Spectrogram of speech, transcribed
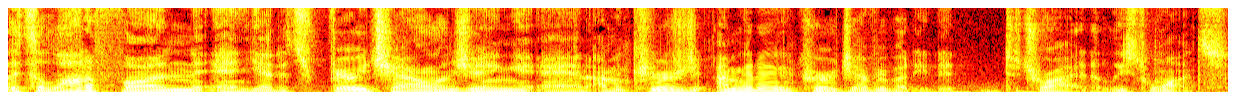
it's a lot of fun and yet it's very challenging. And I'm encouraged, I'm going to encourage everybody to, to try it at least once.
